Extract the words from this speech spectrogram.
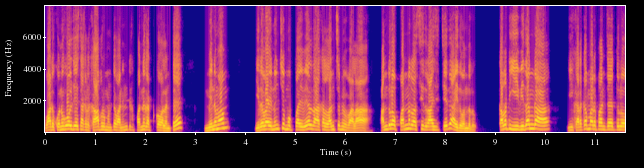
వాడు కొనుగోలు చేసి అక్కడ కాపురం ఉంటే వాడి ఇంటికి పన్ను కట్టుకోవాలంటే మినిమం ఇరవై నుంచి ముప్పై వేలు దాకా లంచం ఇవ్వాలా? అందులో పన్ను రసీదు రాసిచ్చేది ఐదు వందలు. కాబట్టి ఈ విధంగా ఈ కరకమ్మడి పంచాయతీలో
